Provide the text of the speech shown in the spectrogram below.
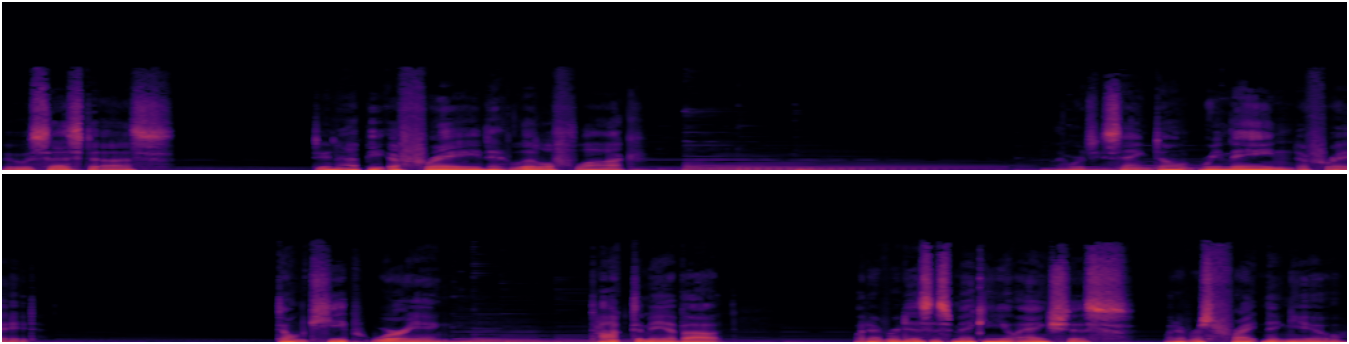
who says to us, Do not be afraid, little flock. In other words, he's saying, Don't remain afraid. Don't keep worrying. Talk to me about whatever it is that's making you anxious, whatever's frightening you.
